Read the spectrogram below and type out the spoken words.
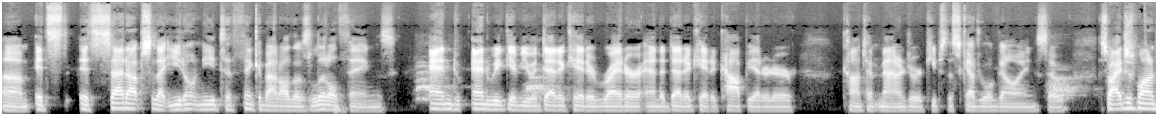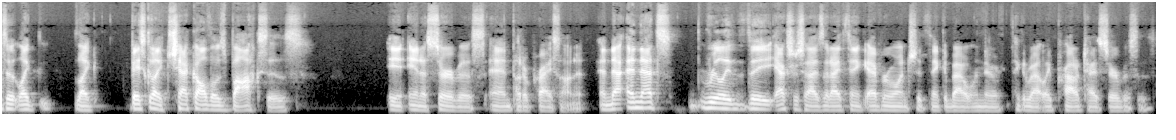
um, it's it's set up so that you don't need to think about all those little things. And and we give you a dedicated writer and a dedicated copy editor content manager keeps the schedule going. So so i just wanted to like like basically like check all those boxes in, in, a service and put a price on it. And that and that's really the exercise that i think everyone should think about when they're thinking about like productized services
